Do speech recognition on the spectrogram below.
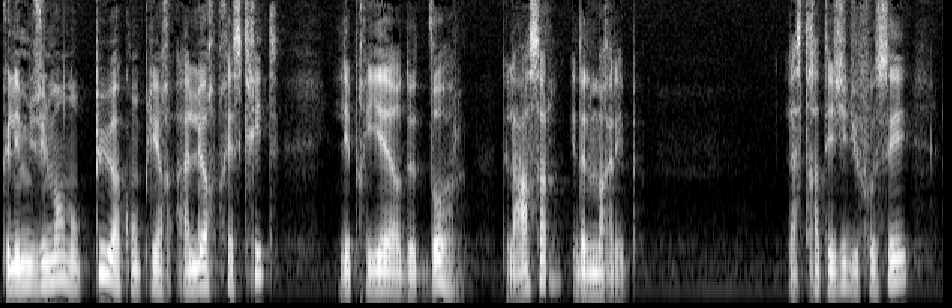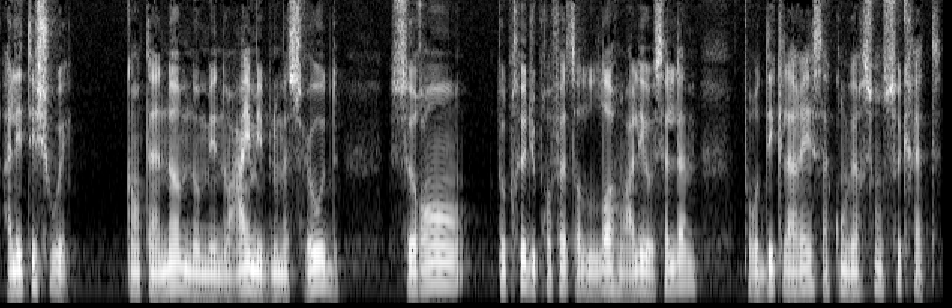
que les musulmans n'ont pu accomplir à l'heure prescrite les prières de Dhuhr, de l'Asr et de l'Maghrib. La stratégie du fossé allait échouer quand un homme nommé Nu'aym ibn Mas'ud se rend auprès du prophète sallallahu pour déclarer sa conversion secrète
